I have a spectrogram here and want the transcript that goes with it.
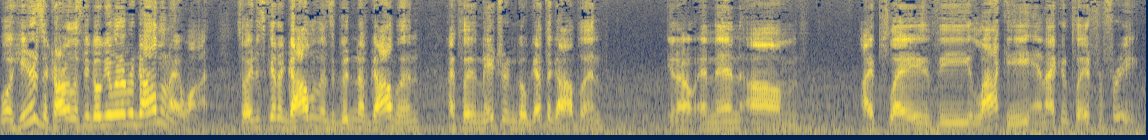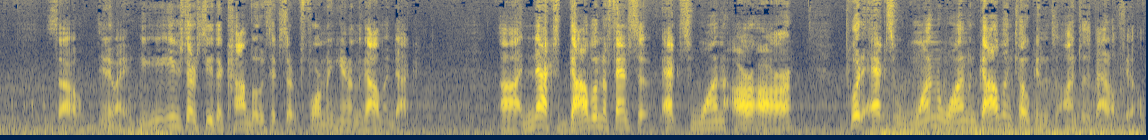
Well, here's a card. that lets me go get whatever goblin I want. So I just get a goblin that's a good enough goblin. I play the matron and go get the goblin, you know, and then um, I play the lackey and I can play it for free. So anyway, you, you can start to see the combos that start forming here in the goblin deck. Uh, next, Goblin Offensive X1RR. Put X11 Goblin tokens onto the battlefield.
